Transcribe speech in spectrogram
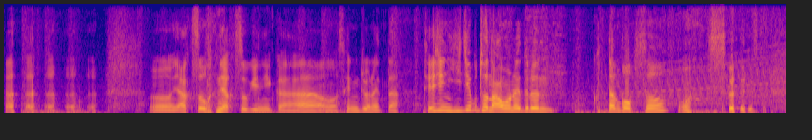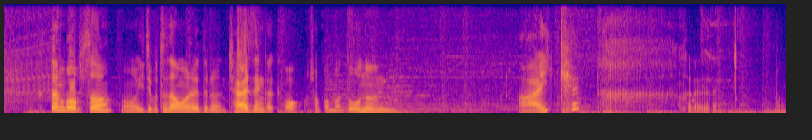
어 약속은 약속이니까 어, 생존했다. 대신 이제부터 나온 애들은 그딴 거 없어? 어, 그딴 거 없어? 어 이제부터 나온 애들은 잘 생각 어 잠깐만. 너는 아이캣? 하, 그래 그래. 뭐,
